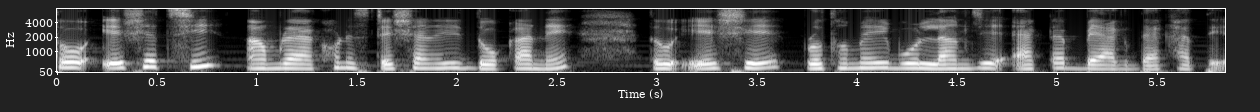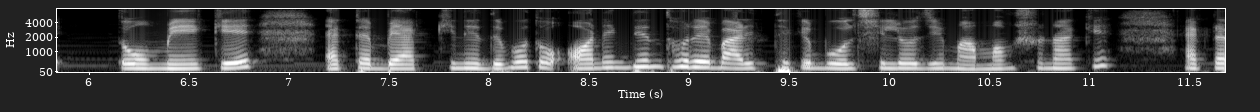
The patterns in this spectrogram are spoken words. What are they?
তো এসেছি আমরা এখন স্টেশনারি দোকানে। তো এসে প্রথমেই বললাম যে একটা ব্যাগ দেখাতে। তো মেয়েকে একটা ব্যাগ কিনে দেবো। তো অনেক দিন ধরে বাড়ির থেকে বলছিল যে, মামাম সোনাকে একটা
